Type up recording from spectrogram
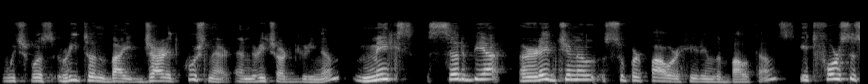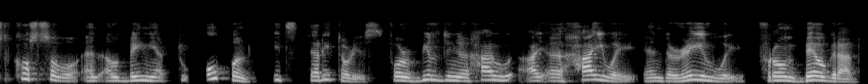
which was written by Jared Kushner and Richard Grenell, makes Serbia a regional superpower here in the Balkans. It forces Kosovo and Albania to open its territories for building a, high, a highway and a railway from Belgrade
